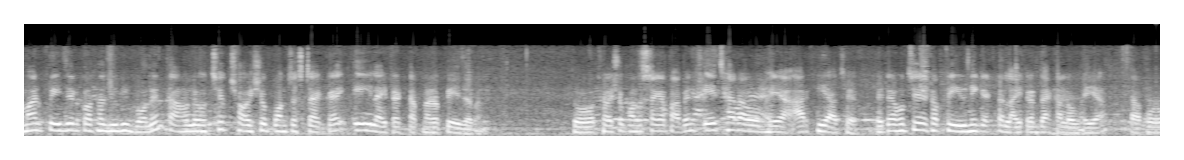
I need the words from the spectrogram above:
আমার পেজের কথা যদি বলেন তাহলে হচ্ছে ছয়শো পঞ্চাশ টাকায় এই লাইটারটা আপনারা পেয়ে যাবেন। তো ছয়শো পঞ্চাশ টাকা পাবেন। এছাড়াও ভাইয়া আর কি আছে? এটা হচ্ছে সবচেয়ে ইউনিক একটা লাইটার দেখাল ভাইয়া। তারপর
